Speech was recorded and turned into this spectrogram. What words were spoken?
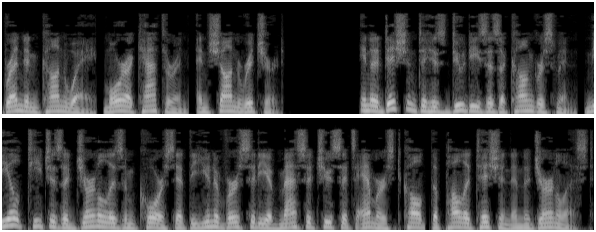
Brendan Conway, Maura Catherine, and Sean Richard. In addition to his duties as a congressman, Neal teaches a journalism course at the University of Massachusetts Amherst called The Politician and the Journalist.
